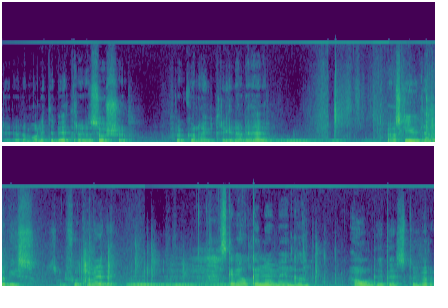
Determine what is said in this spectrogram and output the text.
Skövde där de har lite bättre resurser för att kunna utreda det här. Jag har skrivit en remiss som du får ta med dig. Ska vi åka nu med en gång? Ja, det är bäst att göra.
